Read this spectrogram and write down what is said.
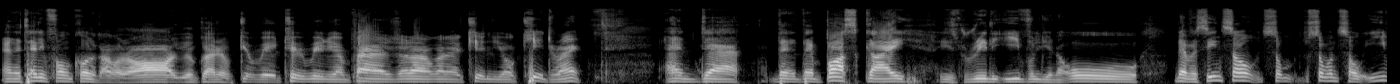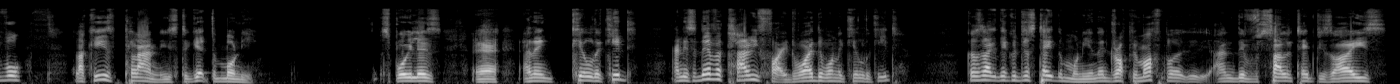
And the telephone call goes, "Oh, you gotta give me two million pounds, and I'm gonna kill your kid, right?" And uh, the the boss guy he's really evil you know oh never seen so, so someone so evil like his plan is to get the money. Spoilers uh, and then kill the kid. And it's never clarified why they want to kill the kid. Because like they could just take the money and then drop him off but and they've sellotaped his eyes.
